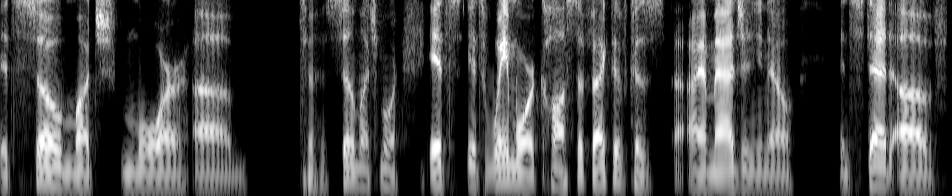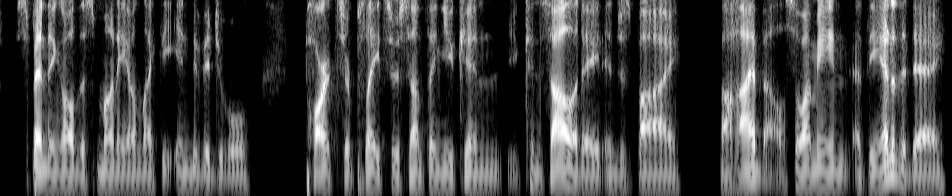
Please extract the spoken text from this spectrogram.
it's so much more, um, to so much more. It's it's way more cost effective because I imagine, you know, instead of spending all this money on like the individual parts or plates or something, you can consolidate and just buy the HyBell. So I mean, at the end of the day,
